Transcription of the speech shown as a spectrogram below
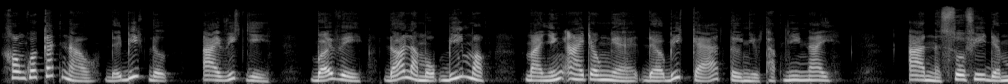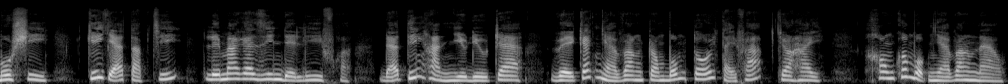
không có cách nào để biết được ai viết gì, bởi vì đó là một bí mật mà những ai trong nghề đều biết cả từ nhiều thập niên nay. Anne-Sophie de Moshi, ký giả tạp chí Le Magazine des Livres, đã tiến hành nhiều điều tra về các nhà văn trong bóng tối tại Pháp cho hay không có một nhà văn nào,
